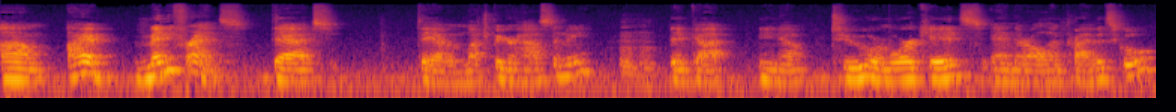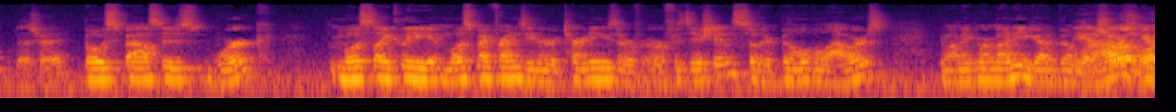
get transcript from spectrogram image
um, i have many friends that they have a much bigger house than me Mhm. they've got you know two or more kids and they're all in private school That's right. both spouses work. Most likely, most of my friends either attorneys or, or physicians, so they're billable hours. You want to make more money, you got to bill You more hours. up got more,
